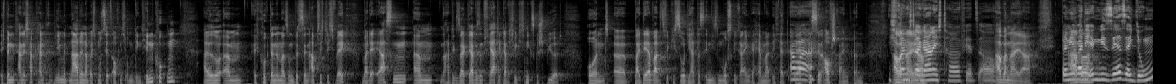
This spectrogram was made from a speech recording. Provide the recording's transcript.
ich bin, kann, ich habe kein Problem mit Nadeln, aber ich muss jetzt auch nicht unbedingt hingucken. Also ähm, ich gucke dann immer so ein bisschen absichtlich weg. Und bei der ersten ähm, hat die gesagt, ja, wir sind fertig, da habe ich wirklich nichts gespürt. Und äh, bei der war das wirklich so, die hat das in diesen Muskel reingehämmert. Ich hätte Aua. hätte ein bisschen aufschreien können. Ich freue mich naja. da gar nicht drauf jetzt auch. Aber naja, Bei mir war aber- die irgendwie sehr, sehr jung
